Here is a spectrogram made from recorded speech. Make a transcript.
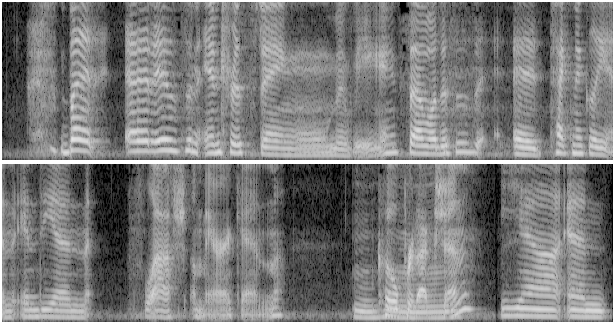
but it is an interesting movie. So this is a, technically an Indian slash American mm-hmm. co-production. Yeah, and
